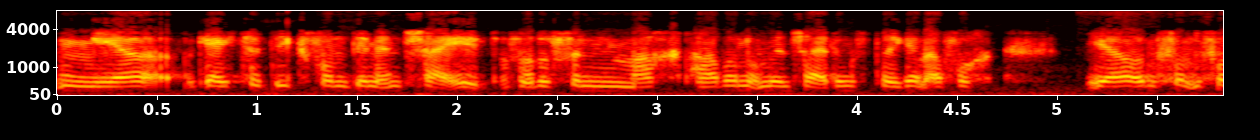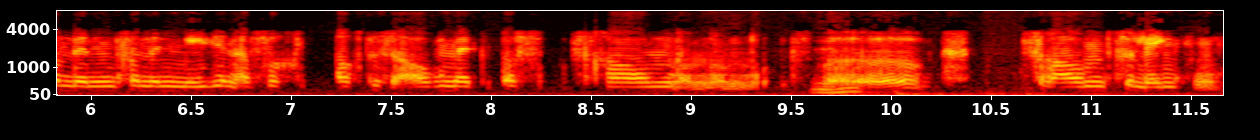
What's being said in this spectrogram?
mehr gleichzeitig von den Entscheid oder von den Machthabern und Entscheidungsträgern einfach ja und von, von den von den Medien einfach auch das Augenmerk auf Frauen und, und äh, Frauen zu lenken.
